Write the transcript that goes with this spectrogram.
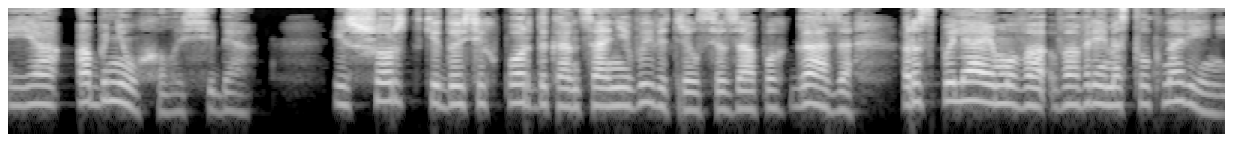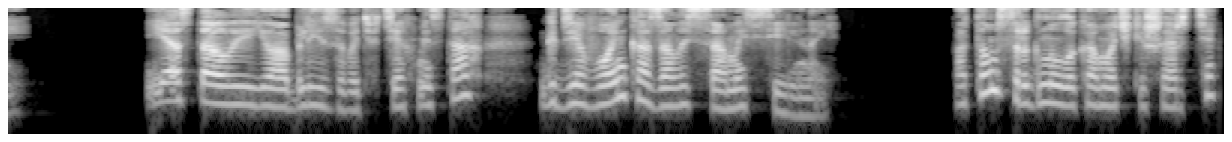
Я обнюхала себя. Из шорстки до сих пор до конца не выветрился запах газа, распыляемого во время столкновений. Я стала ее облизывать в тех местах, где вонь казалась самой сильной. Потом срыгнула комочки шерсти,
